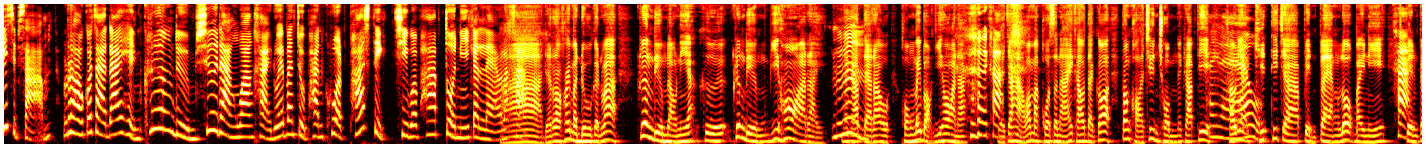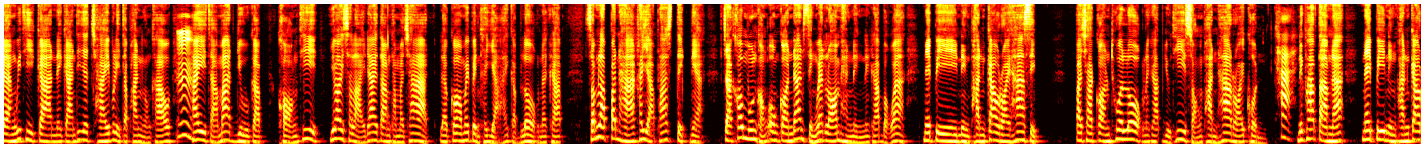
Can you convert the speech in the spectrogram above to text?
2023 เราก็จะได้เห็นเครื่องดื่มชื่อดังวางขายด้วยบรรจุภัณฑ์ขวดพลาสติกชีวภาพตัวนี้กันแล้วละค่ะอ่าเดี๋ยวเราค่อยมาดูกันว่า เครื่องดื่มเหล่านี้คือเครื่องดื่มยี่ห้ออะไรอืมนะครับแต่เราคงไม่บอกยี่ห้อนะค่ะเดี๋ยวจะหาว่ามาโฆษณาให้เขา แต่ก็ต้องขอชื่นชมนะครับที่ใช่แล้วเขาเนี่ยคิดที่จะเปลี่ยนแปลงโลกใบนี้ค่ะเปลี่ยนแปลงวิธีการในการที่จะใช้ผลิตภัณฑ์ของเขาอืมให้สามารถอยู่กับของที่ย่อยสลายได้ตามธรรมชาติ แล้วก็ไม่เป็นขยะให้กับโลกนะครับสำหรับปัญหาขยะพลาสติกเนี่ยจากข้อมูลขององค์กรด้านสิ่งแวดล้อมแห่งหนึ่งนะครับบอกว่าในปี 1950 ประชากรทั่วโลกนะครับอยู่ที่ 2,500 คนค่ะนึกภาพตามนะ ในปี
